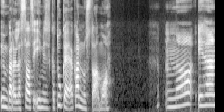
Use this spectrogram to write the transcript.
ympärille sellaisia ihmisiä, jotka tukee ja kannustaa mua. No, ihan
